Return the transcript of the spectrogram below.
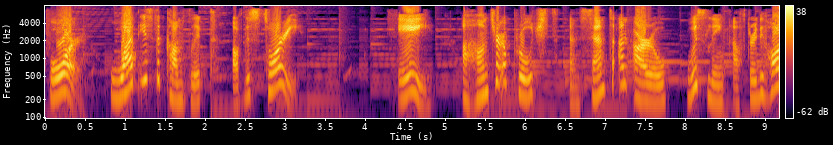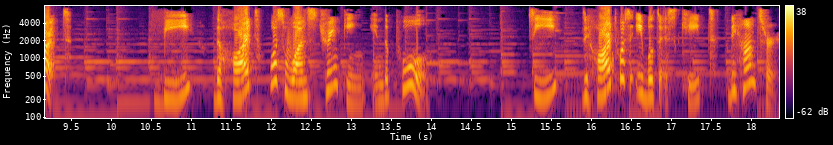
4. What is the conflict of the story? A. A hunter approached and sent an arrow whistling after the hart. B. The hart was once drinking in the pool. C. The hart was able to escape the hunter.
